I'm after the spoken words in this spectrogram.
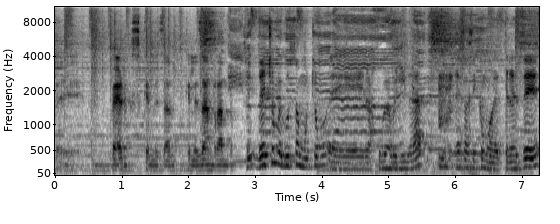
eh, perks que les dan, que les dan random. Sí, de hecho me gusta mucho eh, la jugabilidad, es así como de 3D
